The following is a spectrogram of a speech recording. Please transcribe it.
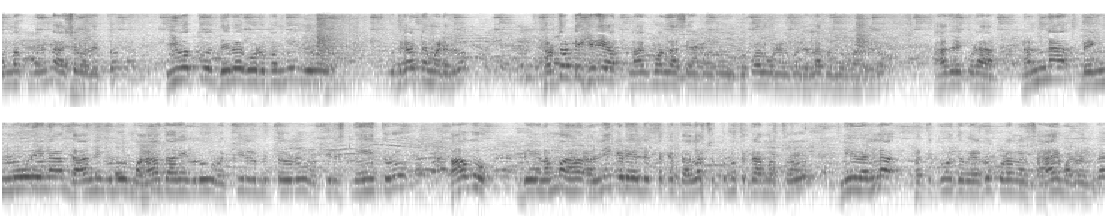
ತೊಂಬತ್ತ್ಮೂರಿಂದ ಆಶೀರ್ವಾದ ಇತ್ತು. ಇವತ್ತು ದೇವೇಗೌಡರು ಬಂದು ಇದು ಉದ್ಘಾಟನೆ ಮಾಡಿದರು. ದೊಡ್ಡ ದೊಡ್ಡ ಹಿರಿಯ ನಾಗಮೋಹನ್ ಇರ್ಬೋದು ಗೋಪಾಲಗೌಡ ಇರ್ಬೋದು ಎಲ್ಲ ಬಂದು ಮಾಡಿದರು. ಆದರೆ ಕೂಡ ನನ್ನ ಬೆಂಗಳೂರಿನ ದಾನಿಗಳು, ಮಹಾದಾನಿಗಳು, ವಕೀಲರ ಮಿತ್ರರು, ವಕೀಲ ಸ್ನೇಹಿತರು ಹಾಗೂ ನಮ್ಮ ಹಳ್ಳಿ ಕಡೆಯಲ್ಲಿರ್ತಕ್ಕಂಥ ಎಲ್ಲ ಸುತ್ತಮುತ್ತ ಗ್ರಾಮಸ್ಥರು, ನೀವೆಲ್ಲ ಪತ್ರಿಕೋದ್ಯಮರು ಕೂಡ ನಾನು ಸಹಾಯ ಮಾಡೋದ್ರಿಂದ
